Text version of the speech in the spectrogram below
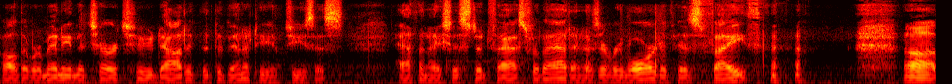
while there were many in the church who doubted the divinity of Jesus, Athanasius stood fast for that, and as a reward of his faith, uh,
